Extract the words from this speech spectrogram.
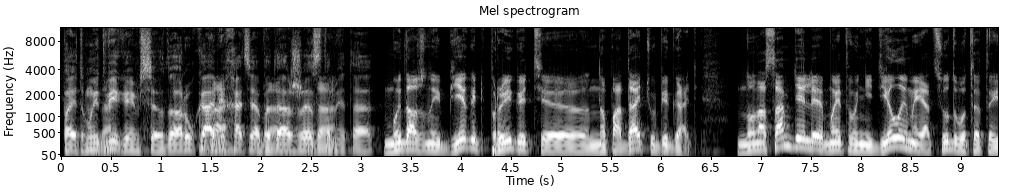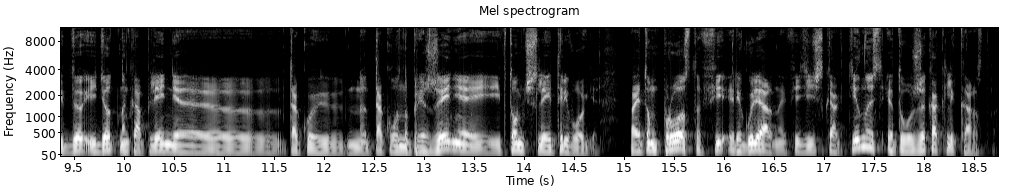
Поэтому и да. двигаемся да, руками да, хотя бы, да, да жестами. Да. Так. Мы должны бегать, прыгать, э, нападать, убегать. Но на самом деле мы этого не делаем, и отсюда вот это идет накопление э, такой, такого напряжения, и в том числе и тревоги. Поэтому просто фи- регулярная физическая активность – это уже как лекарство.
